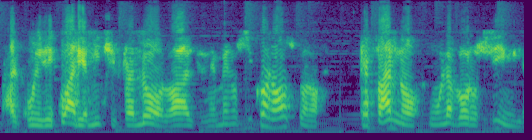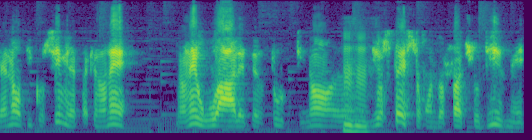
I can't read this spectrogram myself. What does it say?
alcuni dei quali amici fra loro, altri nemmeno si conoscono, che fanno un lavoro simile, no? dico simile perché non è, non è uguale per tutti. No? Mm-hmm. Io stesso quando faccio Disney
